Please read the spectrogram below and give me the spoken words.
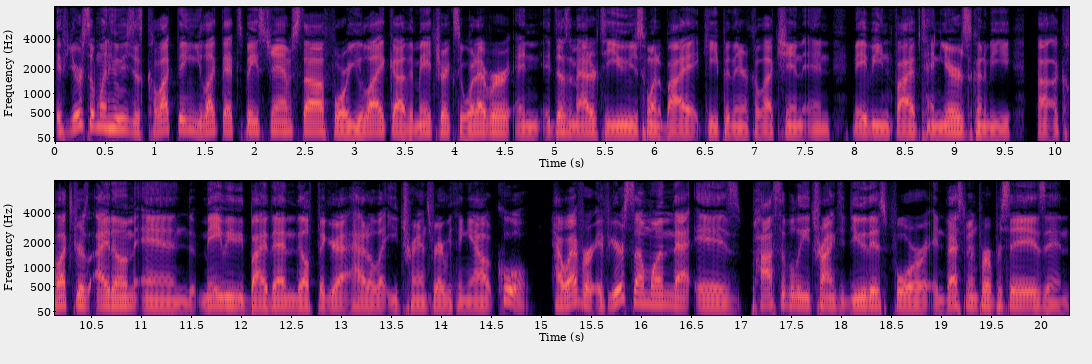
if you're someone who's just collecting, you like that Space Jam stuff, or you like uh, the Matrix or whatever, and it doesn't matter to you, you just want to buy it, keep it in your collection, and maybe in five, ten years, it's going to be uh, a collector's item, and maybe by then they'll figure out how to let you transfer everything out. Cool. However, if you're someone that is possibly trying to do this for investment purposes and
